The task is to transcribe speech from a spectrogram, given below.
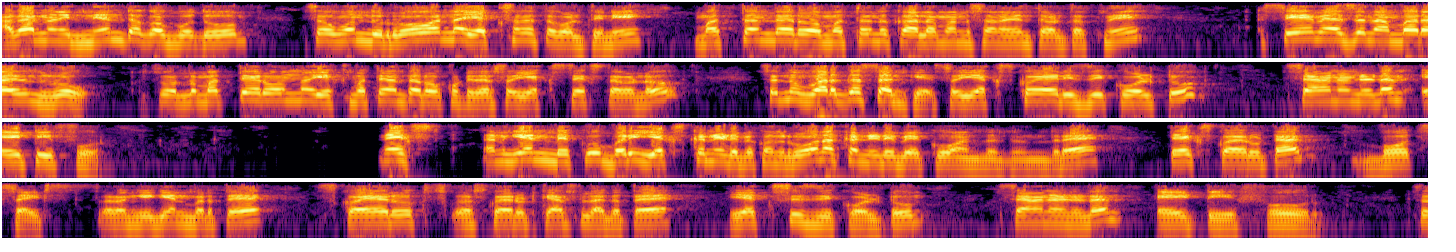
ಹಾಗಾದ್ರೆ ನಾನು ಇದನ್ನೇನ್ ತಗೋಬಹುದು? ಸೊ ಒಂದು ರೋ ಅನ್ನ ಎಕ್ಸ್ ಅಂತ ತಗೊಳ್ತೀನಿ. ಮತ್ತೊಂದು ರೋ ಮತ್ತೊಂದು ಕಾಲಮ್ ಅನ್ನು ಸಹ ನಾನು ತಗೊಳ್ತೀನಿ same as a number row so ಮತ್ತೆ ರೋ ಅನ್ನು ಮತ್ತೆ ಅಂತ ರೋ ಕೊಟ್ಟಿದ್ದಾರೆ. ಸೊ ಎಕ್ಸ್ ಎಕ್ಸ್ ತಗೊಂಡು. ಸೊ ಇದು ವರ್ಗ ಸಂಖ್ಯೆ. So x square is equal to seven hundred and eighty four next ನನ್ಗೆ ಏನ್ ಬೇಕು? ಬರೀ ಎಕ್ಸ್ ಕಂಡುಹಿಡಿಬೇಕು ಅಂದ್ರೆ ರೋನ ಕಂಡುಹಿಡಿಬೇಕು ಅಂತಂದ್ರೆ take square root or both sides ನಂಗೆ ಏನ್ ಬರುತ್ತೆ? ಸ್ಕ್ವೇರ್ ಸ್ಕ್ವೇರ್ ರೂಟ್ ಕ್ಯಾನ್ಸಲ್ ಆಗುತ್ತೆ. X is equal to seven hundred and eighty four so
